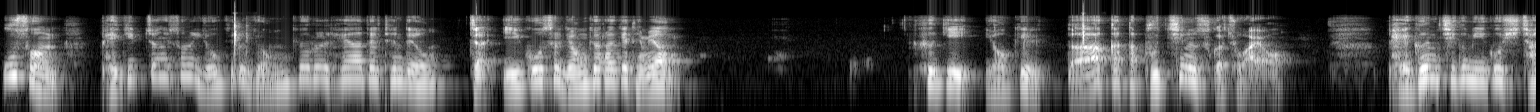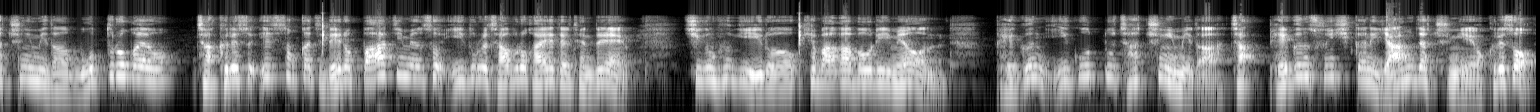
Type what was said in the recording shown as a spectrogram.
우선 백 입장에서는 여기를 연결을 해야 될 텐데요. 자, 이곳을 연결하게 되면 흙이 여길 딱 갖다 붙이는 수가 좋아요. 백은 지금 이곳이 자충입니다. 못 들어가요. 자, 그래서 일선까지 내려 빠지면서 이도를 잡으러 가야 될 텐데, 지금 흙이 이렇게 막아버리면, 백은 이곳도 자충입니다. 자, 백은 순식간에 양자충이에요. 그래서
